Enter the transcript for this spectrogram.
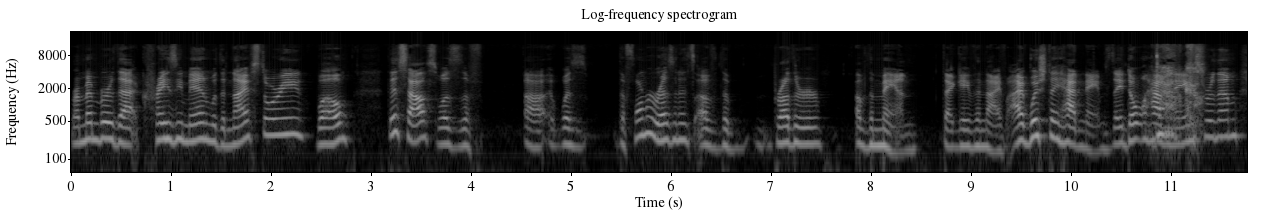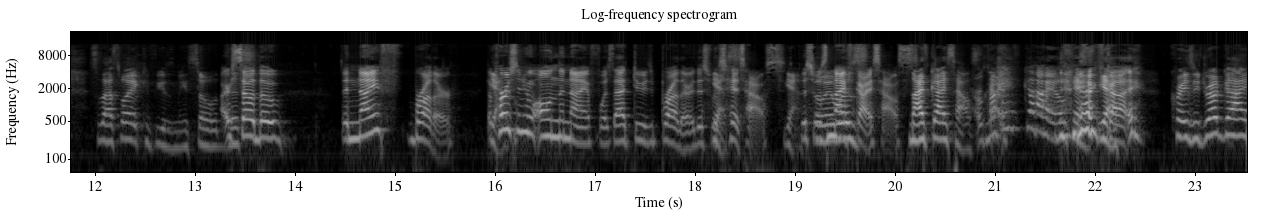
Remember that crazy man with the knife story? Well, this house was the uh, was the former residence of the brother of the man that gave the knife. I wish they had names. They don't have names for them, so that's why it confused me. So this- So the the knife brother, the Yeah. person who owned the knife was that dude's brother. This was Yes. his house. Yeah, This so was knife was guy's house. Knife guy's house. Okay. Knife guy. Okay. Knife yeah. guy. Crazy drug guy.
